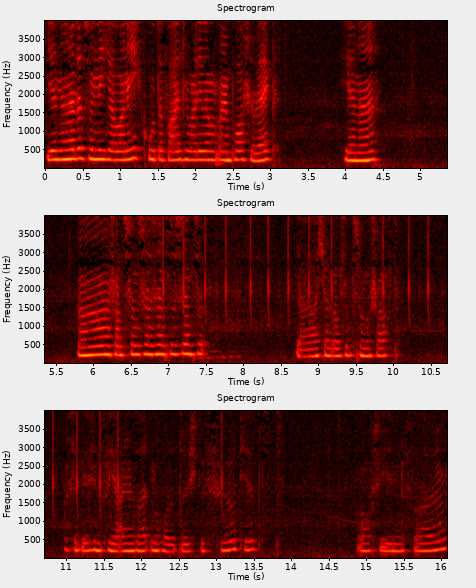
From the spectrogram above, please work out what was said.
Hier, ne, das finde ich aber nicht gut. Da fahre ich mal lieber mit meinem Porsche weg. Hier, ne? Ah, Chance, Chance, Chance, Chance. Ja, ich glaube, ich habe es schon geschafft. Ich habe hier Fall hier eine Seitenrolle durchgeführt jetzt. Auf jeden Fall.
